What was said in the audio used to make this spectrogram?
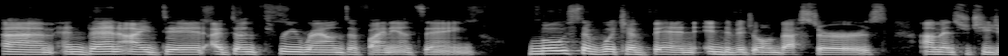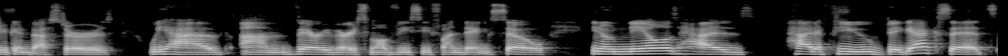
Um, and then I did, I've done three rounds of financing, most of which have been individual investors um, and strategic investors. We have um, very, very small VC funding. So you know, Nails has had a few big exits,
